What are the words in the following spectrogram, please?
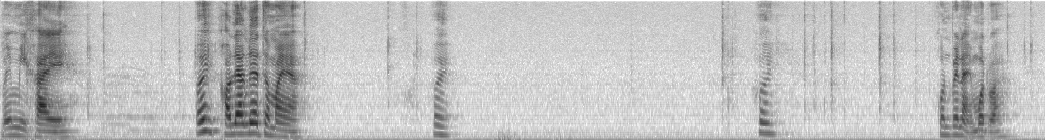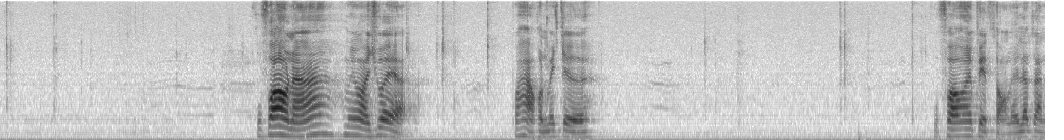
ไม่มีใครเฮ้ยเขาแลกเลือดทำไมอะ ฮ้ย เฮ้ย คนไปไหนหมดวะกูเฝ้านะ ไม่มาช่วยอะ เพราะหาคนไม่เจอ กูเฝ้าให้เป็ดสองเลยแล้วกัน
